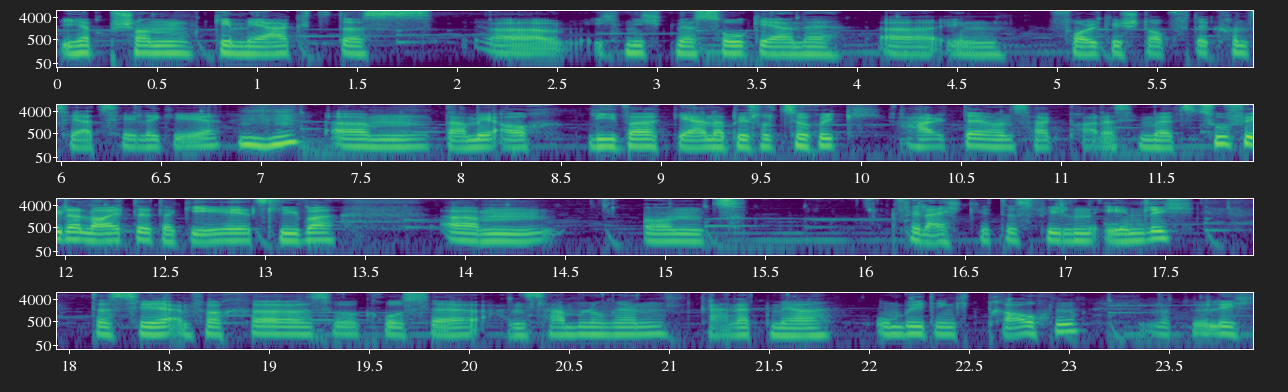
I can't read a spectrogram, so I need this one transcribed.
ich habe schon gemerkt, dass äh, ich nicht mehr so gerne äh, in vollgestopfte Konzertsäle gehe. Mhm. Ähm, da mir auch lieber gerne ein bisschen zurückhalte und sage, da sind mir jetzt zu viele Leute, da gehe ich jetzt lieber. Ähm, und vielleicht geht es vielen ähnlich, dass sie einfach äh, so große Ansammlungen gar nicht mehr unbedingt brauchen. Natürlich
